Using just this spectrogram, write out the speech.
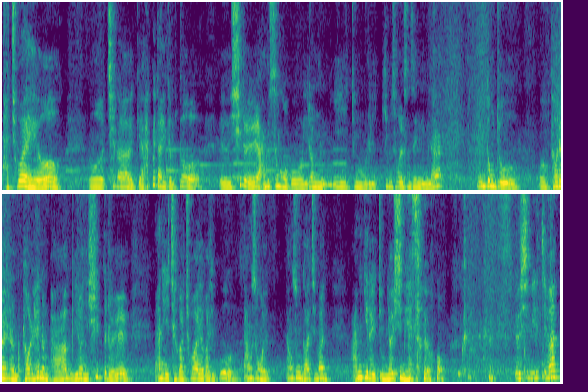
다 좋아해요. 어, 제가 이렇게 학교 다닐 때부터 어, 시를 암송하고 이런 이 좀 우리 김수월 선생님이나 윤동조 어, 별 해는 별 해는 밤 이런 시들을 많이 제가 좋아해가지고 낭송을 낭송도 하지만 암기를 좀 열심히 했어요. 열심히 했지만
